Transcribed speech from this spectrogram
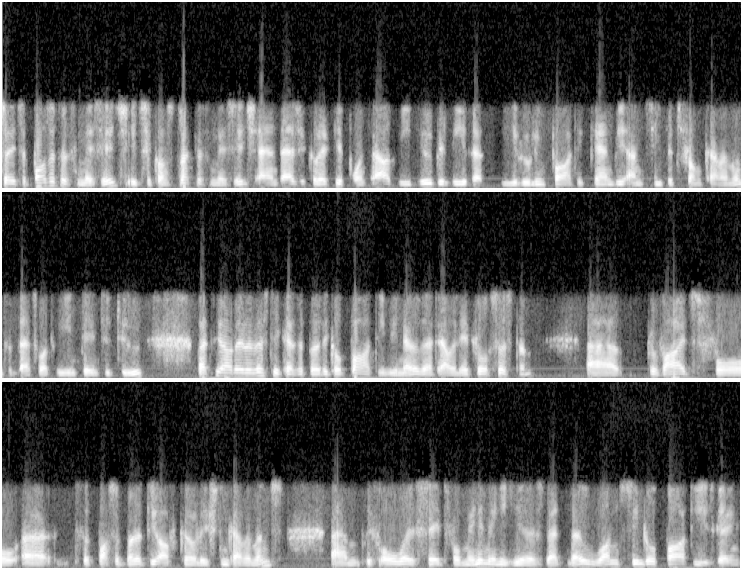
So it's a positive message, it's a constructive message, and as you correctly point out, we do believe that the ruling party can be unseated from government, and that's what we intend to do. But we are realistic as a political party. We know that our electoral system uh, provides for uh, the possibility of coalition governments. Um, we've always said for many, many years that no one single party is going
